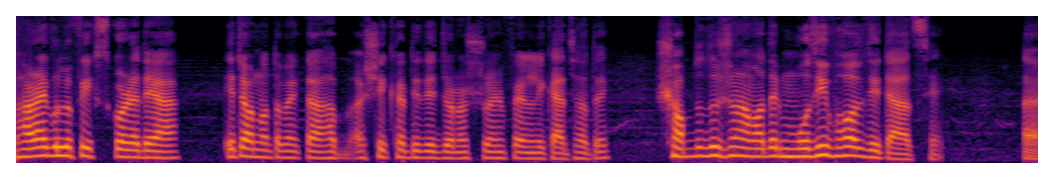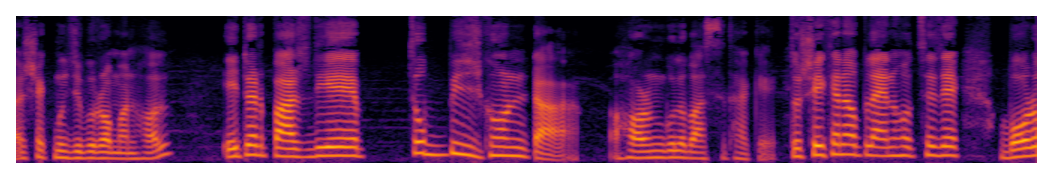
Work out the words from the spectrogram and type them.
ভাড়াগুলো ফিক্স করে দেয়া, এটা অন্যতম একটা শিক্ষার্থীদের জন্য স্টুডেন্ট ফ্রেন্ডলি কাজ হবে। শব্দ দূষণ আমাদের মুজিব হল যেটা আছে শেখ মুজিবুর রহমান হল, এটার পাশ দিয়ে চব্বিশ ঘণ্টা হর্নগুলো বাজতে থাকে। তো সেখানেও প্ল্যান হচ্ছে যে বড়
